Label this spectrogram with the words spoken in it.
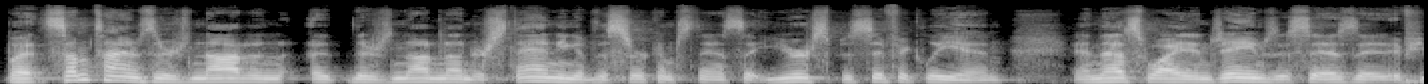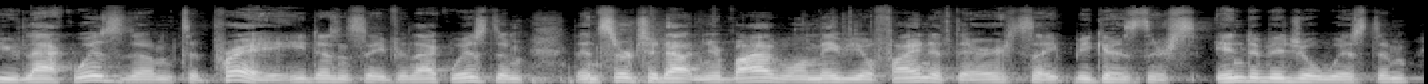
But sometimes there's not an uh, there's not an understanding of the circumstance that you're specifically in, and that's why in James it says that if you lack wisdom, to pray. He doesn't say if you lack wisdom, then search it out in your Bible and maybe you'll find it there. It's like because there's individual wisdom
